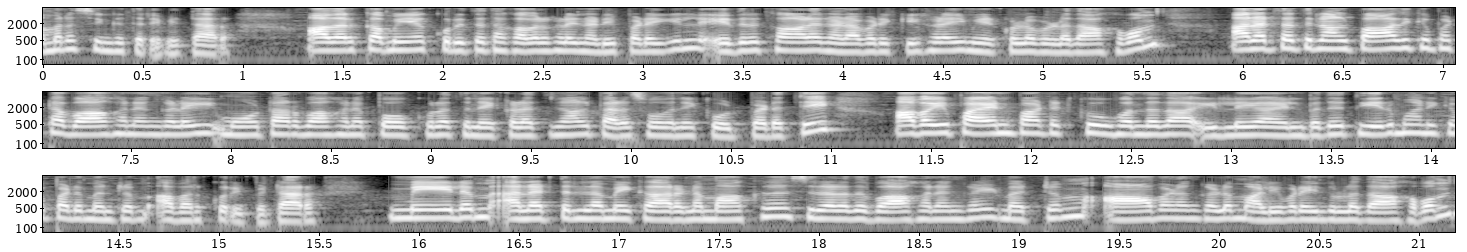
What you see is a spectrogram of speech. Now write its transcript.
அமரசிங்க தெரிவித்தார். அதற்கமைய குறித்த தகவல்களின் அடிப்படையில் எதிர்கால நடவடிக்கைகளை மேற்கொள்ள உள்ளதாகவும் அனர்த்தத்தினால் பாதிக்கப்பட்ட வாகனங்களை மோட்டார் வாகன போக்குவரத்து திணைக்களத்தினால் பரிசோதனைக்கு உட்படுத்தி அவை பயன்பாட்டிற்கு உகந்ததா இல்லையா என்பது தீர்மானிக்கப்படும் என்றும் அவர் குறிப்பிட்டார். மேலும் அனர்த்த நிலைமை காரணமாக சிலரது வாகனங்கள் மற்றும் ஆவணங்களும் அழிவடைந்துள்ளதாகவும்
